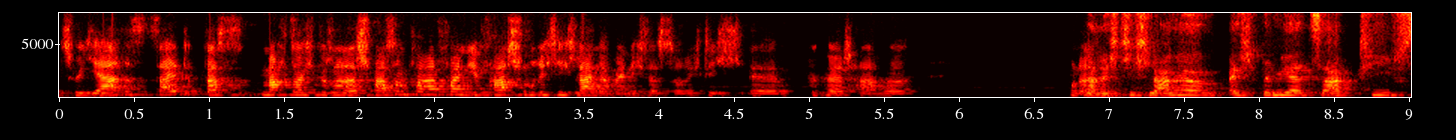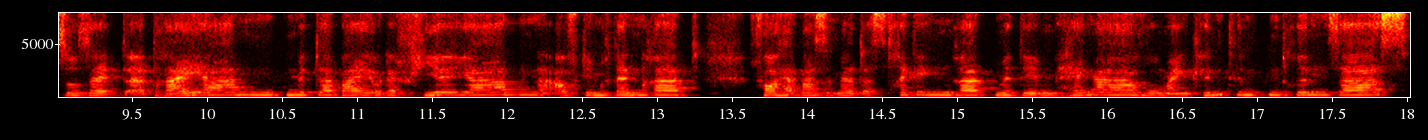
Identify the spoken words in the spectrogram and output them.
zur Jahreszeit. Was macht euch besonders Spaß am Fahrradfahren? Ihr fahrt schon richtig lange, wenn ich das so richtig äh, gehört habe. Oder? Ja, richtig lange. Ich bin jetzt aktiv so seit äh, drei Jahren mit dabei oder vier Jahren auf dem Rennrad. Vorher war es immer das Trekkingrad mit dem Hänger, wo mein Kind hinten drin saß.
